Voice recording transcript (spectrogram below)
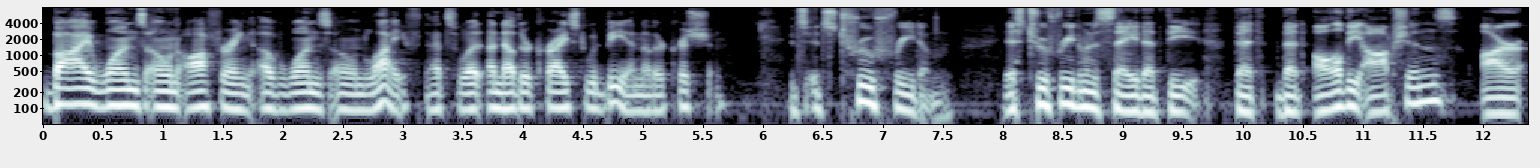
by one's own offering of one's own life. That's what another Christ would be, another Christian. It's it's true freedom. It's true freedom to say that the that that all the options are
